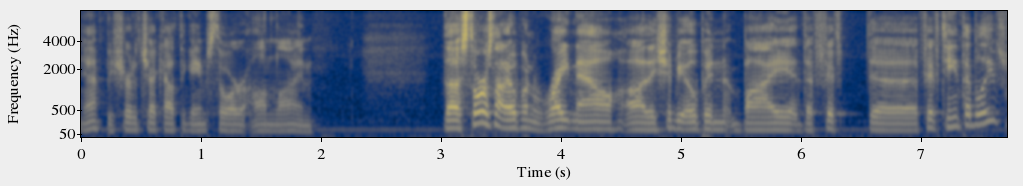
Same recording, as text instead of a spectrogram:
yeah, be sure to check out the game store online. The store is not open right now. Uh, they should be open by the fifth, the fifteenth, I believe.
